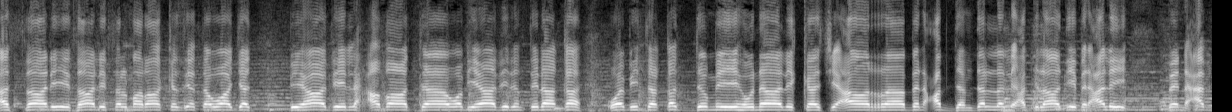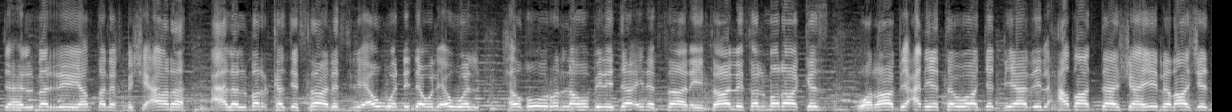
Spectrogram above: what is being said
الثاني ثالث المراكز يتواجد بهذه اللحظات وبهذه الانطلاقة وبتقدم هنالك شعار بن عبده مدلل لعبد الهادي بن علي بن عبده المري ينطلق بشعاره على المركز الثالث لأول نداء ولأول حضور له بندائنا الثاني. ثالث المراكز ورابعا يتواجد بهذه اللحظات شاهين راشد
